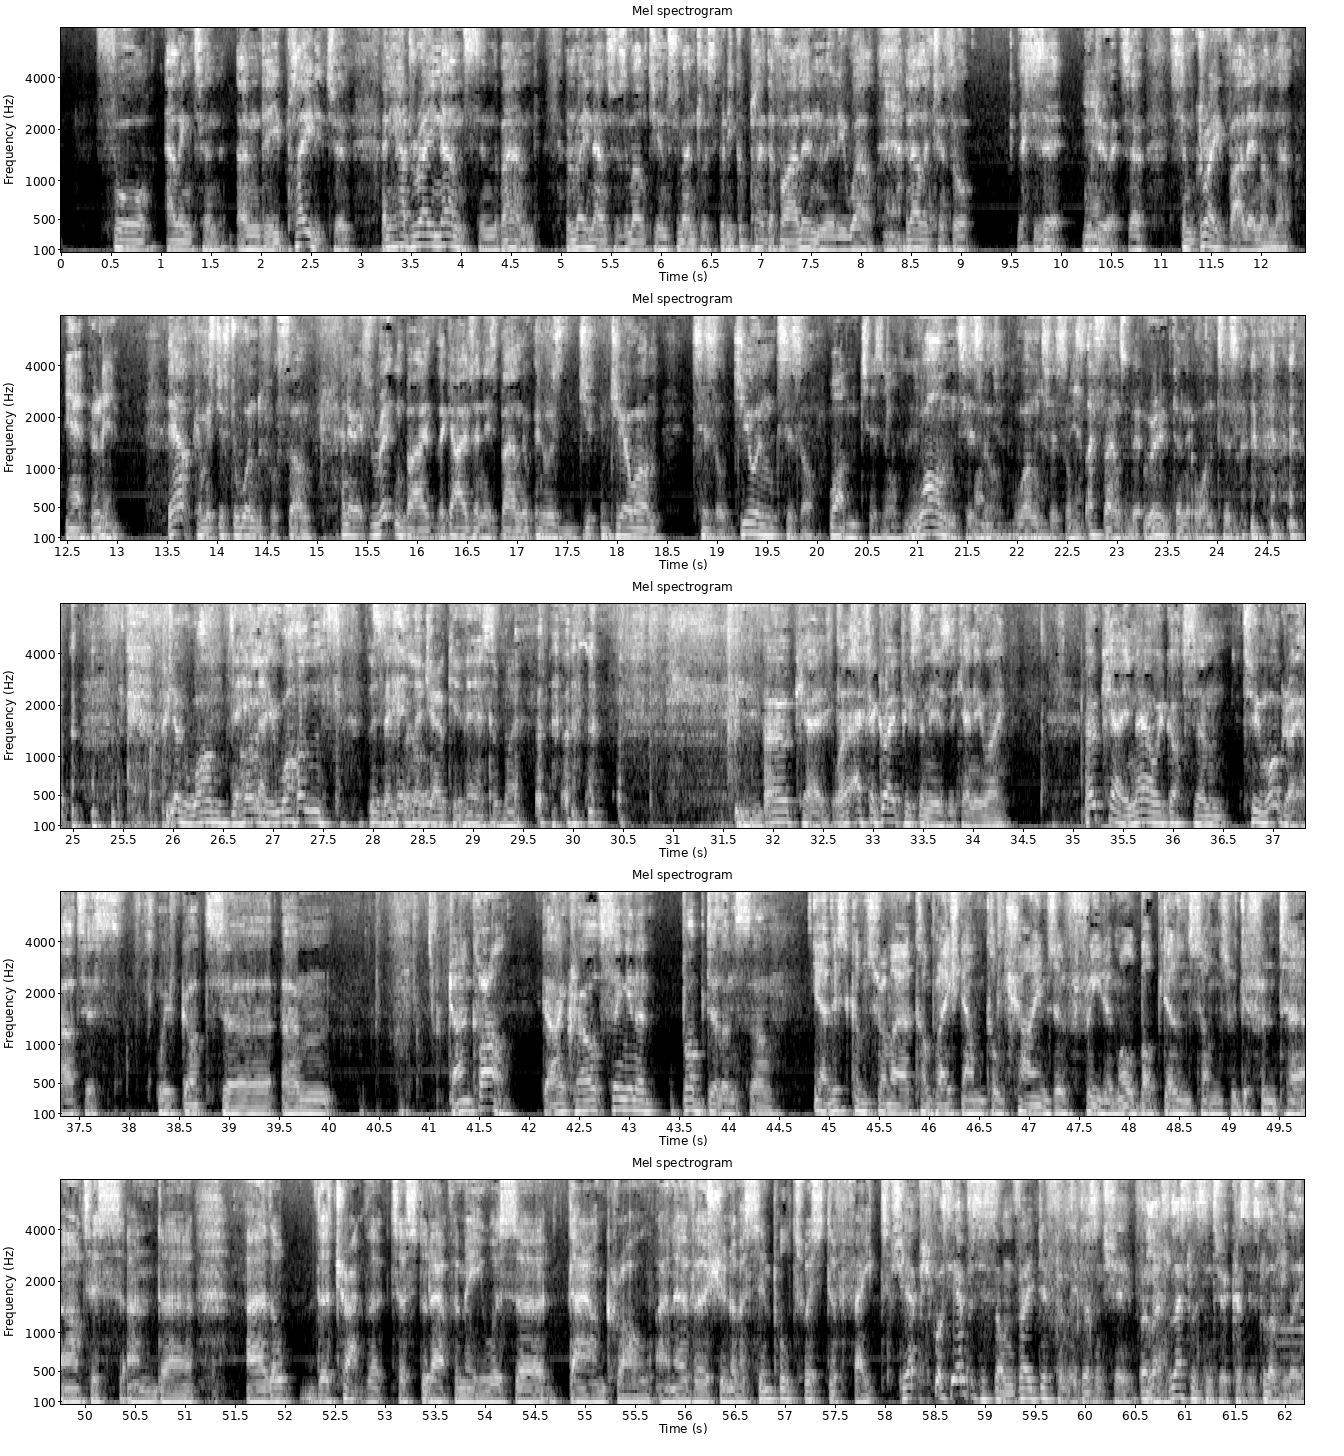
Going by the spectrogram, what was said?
for Ellington, and he played it to him. And he had Ray Nance in the band, and Ray Nance was a multi instrumentalist, but he could play the violin really well. Yeah. And Ellington thought, "This is it, we'll Yeah. do it." So some great violin on that. Yeah, brilliant. The outcome is just a wonderful song. Anyway, it's written by the guys in his band who was J- Joan Tizzle, Joan Tizzle. One tizzle. One Tizzle, one Tizzle. That sounds a bit rude, doesn't it? One Tizzle. Just one, The Hitler- only one. There's a Hitler joke in there somewhere. Okay, well, that's a great piece of music anyway. Okay, now we've got um, two more great artists. We've got uh, um, John Kroll. Diane Krall singing a Bob Dylan song. Yeah, this comes from a compilation album called Chimes of Freedom, all Bob Dylan songs with different uh, artists. And uh, uh, the, the track that uh, stood out for me was uh, Diane Krall and her version of A Simple Twist of Fate. She, she puts the emphasis on very differently, doesn't she? But let's, let's listen to it because it's lovely.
